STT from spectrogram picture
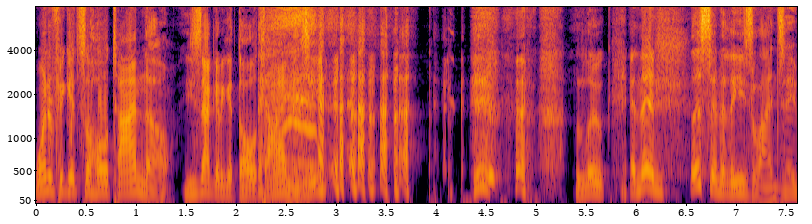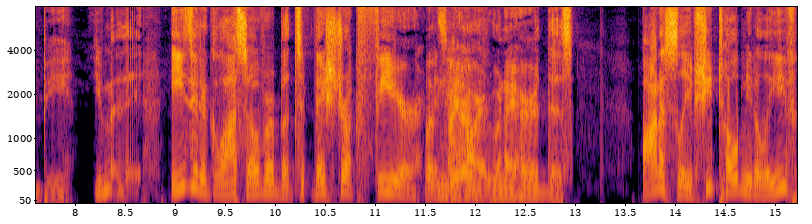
wonder if he gets the whole time though. He's not going to get the whole time, is he? Luke, and then listen to these lines, AB. You, easy to gloss over, but t- they struck fear Let's in my heart when I heard this. Honestly, if she told me to leave,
